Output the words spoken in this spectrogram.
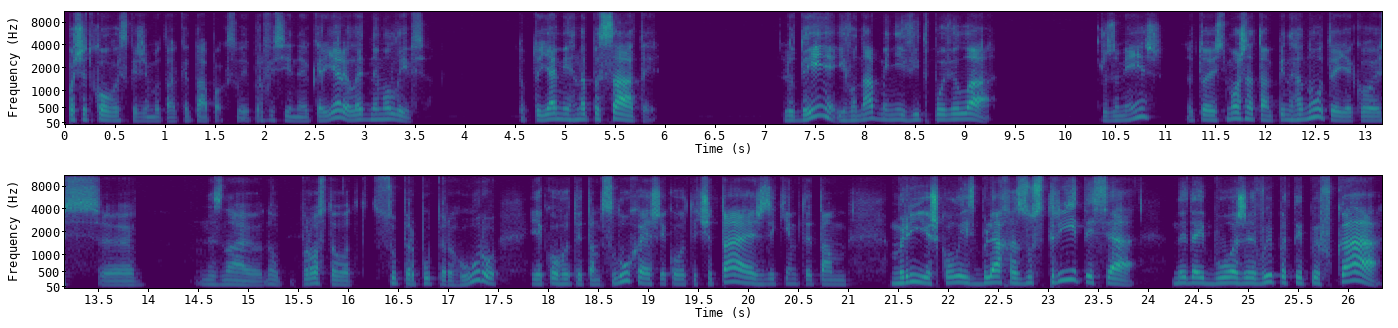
початкових, скажімо так, етапах своєї професійної кар'єри, ледь не молився. Тобто я міг написати людині, і вона б мені відповіла. Розумієш? Ну, тобто, можна там пінганути якогось, е, не знаю, ну просто от супер-пупер гуру, якого ти там слухаєш, якого ти читаєш, з яким ти там мрієш колись бляха зустрітися, не дай Боже, випити пивка.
